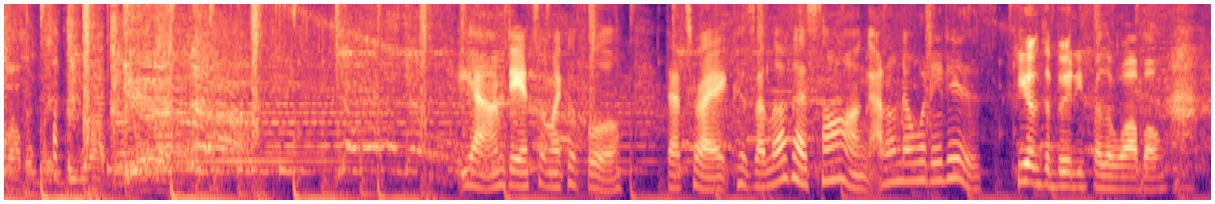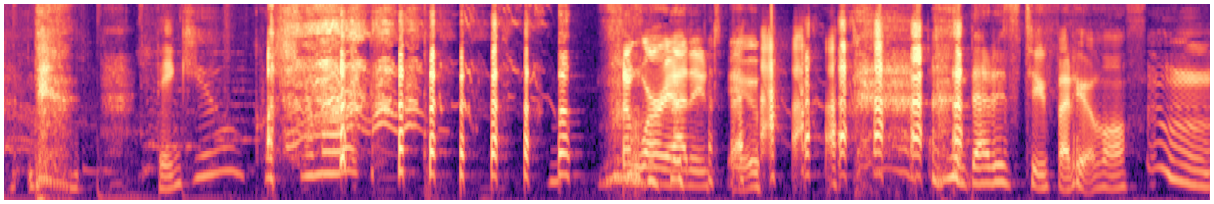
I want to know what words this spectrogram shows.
wobble, baby, wobble, yeah. Yeah, I'm dancing like a fool. That's right, because I love that song. I don't know what it is. You have the booty for the wobble. Thank you? Question mark. Don't worry, I do too. that is too funny. Well, hmm.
